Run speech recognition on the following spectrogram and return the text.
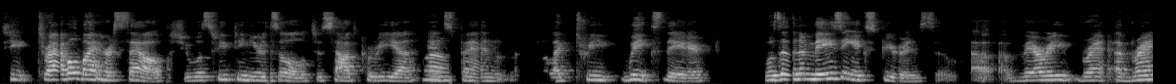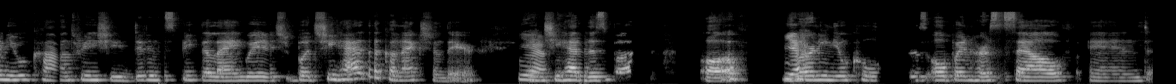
she traveled by herself. She was 15 years old to South Korea wow. and spent like three weeks there. It was an amazing experience. A, a very brand a brand new country. She didn't speak the language, but she had the connection there. Yeah, and she had this bug of yeah. learning new culture open herself and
